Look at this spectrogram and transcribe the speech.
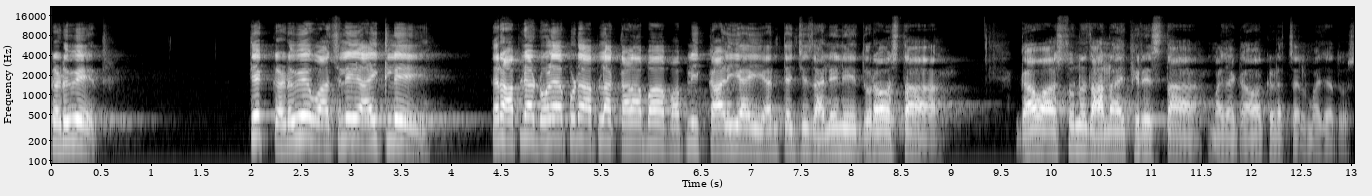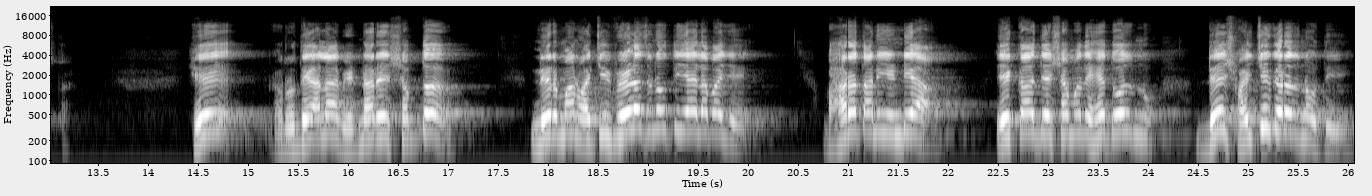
कडवे आहेत, ते कडवे वाचले ऐकले तर आपल्या डोळ्यापुढं आपला काळा बाप आपली काळी आई आणि त्यांची झालेली दुरावस्था. गाव असतो ना झाला आहे फिरेस्ता माझ्या गावाकडं चल माझ्या दोस्ता. हे हृदयाला भिडणारे शब्द निर्माण व्हायची वेळच नव्हती यायला पाहिजे. भारत आणि इंडिया एकाच देशामध्ये हे दोन देश व्हायची गरज नव्हती.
